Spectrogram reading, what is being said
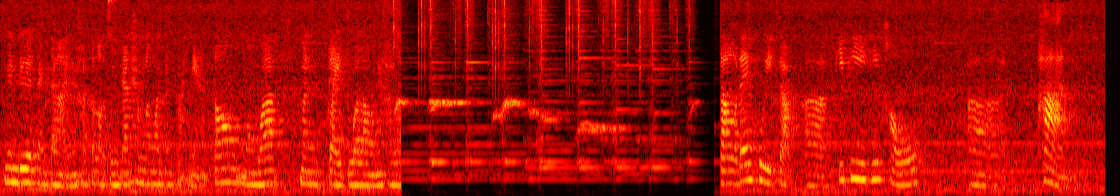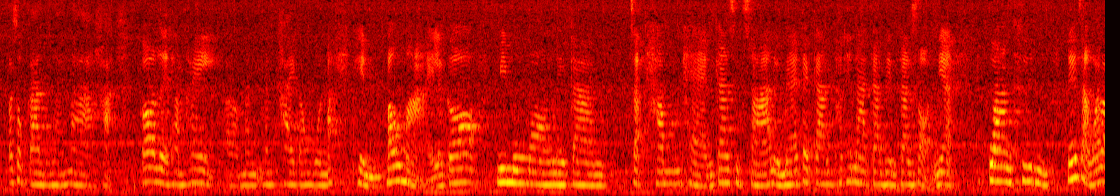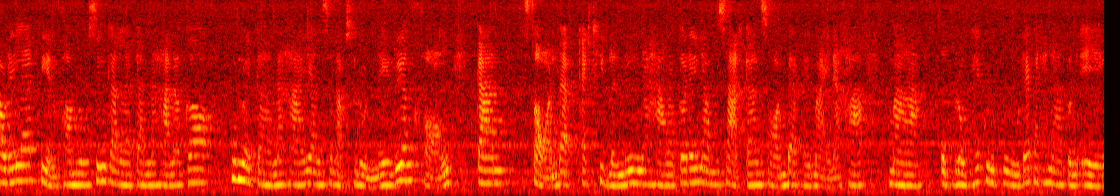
เงินเดือนต่างๆนะคะ ตลอดจนการทำรางวัลต่างๆเนี่ยต้องมองว่ามันไกลตัวเรานะคะ เราได้คุยกับอ่าพี่ ๆ ที่เขาอ่าผ่านประสบการณ์ตรงนั้นมาค่ะ ก็เลยทำให้มันมันคลายกังวลเห็นเป้าหมาย แล้วก็มีมุมมองในการจัดทำแผนการศึกษา หรือแม้แต่การพัฒนาการเรียนการสอนเนี่ยกว้างขึ้น เนื่องจากว่าเราได้แลกเปลี่ยนความรู้ซึ่งกันและกันนะคะ แล้วก็ผู้อำนวยการนะคะยังสนับสนุนในเรื่องของการสอนแบบ active learning นะคะ แล้วก็ได้นำศาสตร์การสอนแบบใหม่ๆนะคะ มาอบรมให้คุณครูได้พัฒนาตนเอง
